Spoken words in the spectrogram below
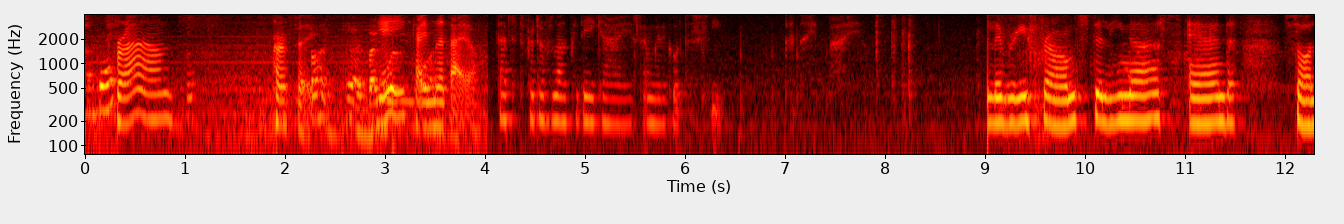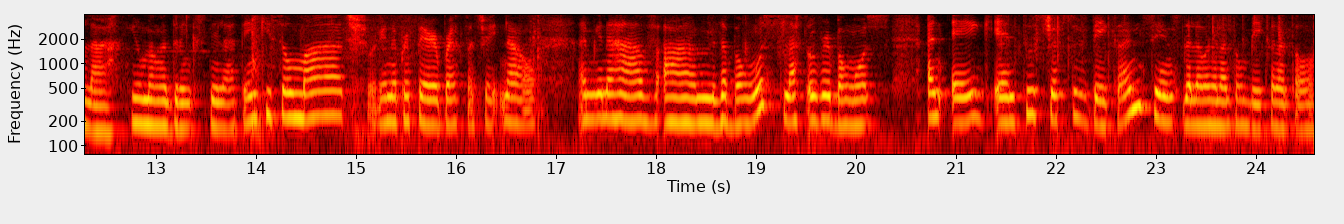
Okay. France. Perfect. Fine, yeah, Yay, whoever you kain muna tayo. That's it for the vlog today, guys. I'm gonna go to sleep. Good night, bye. Delivery from Stelinas and Sola, yung mga drinks nila. Thank you so much. We're gonna prepare breakfast right now. I'm gonna have um, the bangus, leftover bangus, an egg, and two strips of bacon since dalawa na lang tong bacon na to.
